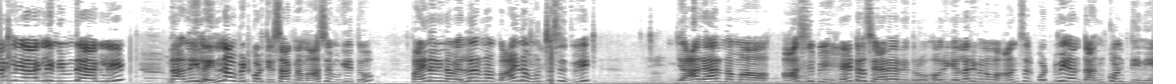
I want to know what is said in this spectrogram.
ಆಗ್ಲಿ ಆಗ್ಲಿ. ನಿಮ್ದೇ ಆಗ್ಲಿ. ನಾನು ಇಲ್ಲ ಇನ್ನು ನಾವು ಬಿಟ್ಕೊಡ್ತೀವಿ. ಸಾಕು ನಮ್ಮ ಆಸೆ ಮುಗೀತು. ಫೈನಲಿ ನಾವೆಲ್ಲರನ್ನ ಬಾಯಿನ ಮುಚ್ಚಿಸಿದ್ವಿ. ಯಾರ್ಯಾರು ನಮ್ಮ ಆರ್ ಸಿ ಬಿ ಹೇಟರ್ಸ್ ಯಾರ್ಯಾರಿದ್ರು, ಅವರಿಗೆಲ್ಲರಿಗೂ ನಾವು ಆನ್ಸರ್ ಕೊಟ್ವಿ ಅಂತ ಅನ್ಕೊಂತೀನಿ.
